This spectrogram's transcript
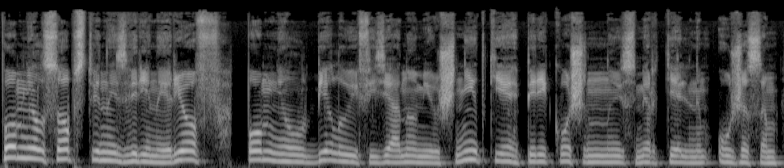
Помнил собственный звериный рев, помнил белую физиономию Шнитки, перекошенную смертельным ужасом,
